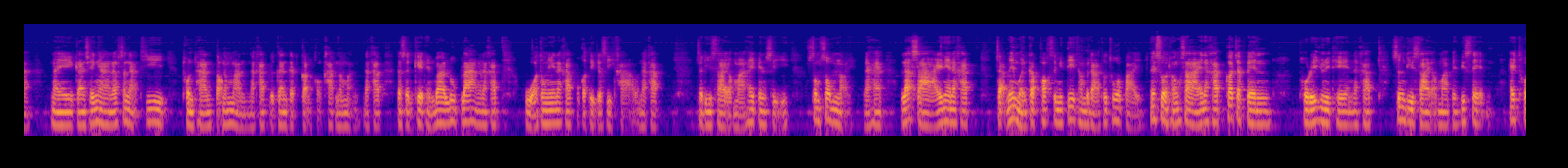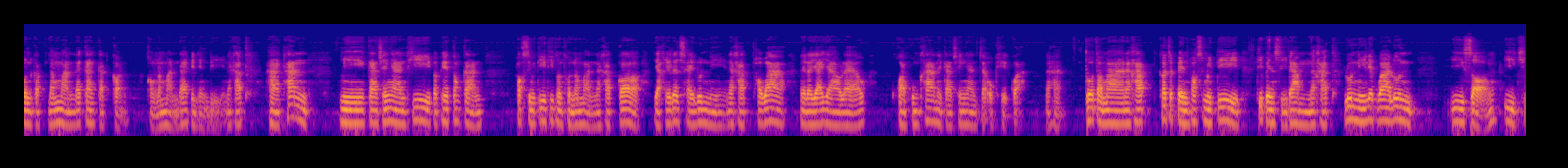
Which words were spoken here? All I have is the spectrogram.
ในการใช้งานลักษณะที่ทนทานต่อน้ำมันนะครับ หรือการกัดกร่อนของคราบน้ำมันนะครับ จะสังเกตเห็นว่ารูปร่างนะครับ หัวตรงนี้นะครับ ปกติจะสีขาวนะครับ จะดีไซน์ออกมาให้เป็นสีส้มๆหน่อยนะฮะและสายเนี่ยนะครับจะไม่เหมือนกับ proximity ธรรมดาทั่วๆไป ในส่วนของสายนะครับก็จะเป็น polyurethane นะครับซึ่งดีไซน์ออกมาเป็นพิเศษ ให้ทนกับน้ำมันและการกัดกร่อนของน้ำมันได้เป็นอย่างดีนะครับ หากท่านมีการใช้งานที่ประเภทต้องการ proximity ที่ทนทนน้ำมันนะครับ ก็อยากให้เลือกใช้รุ่นนี้นะครับ เพราะว่าในระยะยาวแล้ว ความคุ้มค่าในการใช้งานจะโอเคกว่านะฮะตัวต่อมานะครับก็จะเป็น proximity ที่เป็นสีดำนะครับรุ่นนี้เรียกว่ารุ่น e 2 eq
